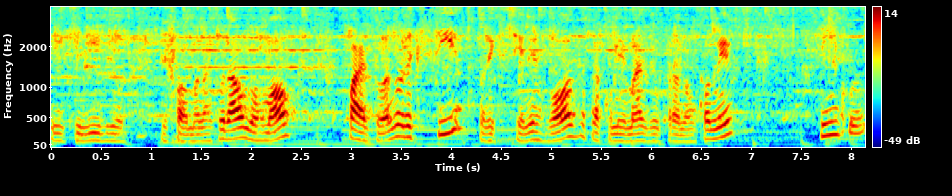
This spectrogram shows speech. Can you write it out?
e equilíbrio de forma natural, normal. Quarto, anorexia, anorexia nervosa, para comer mais ou para não comer. 5.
